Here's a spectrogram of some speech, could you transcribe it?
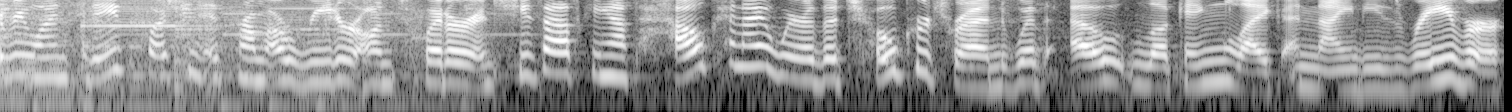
everyone, today's question is from a reader on Twitter and she's asking us how can I wear the choker trend without looking like a 90s raver?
